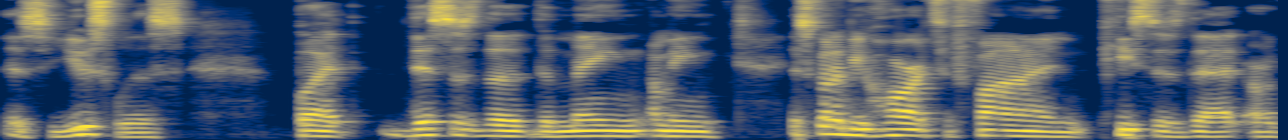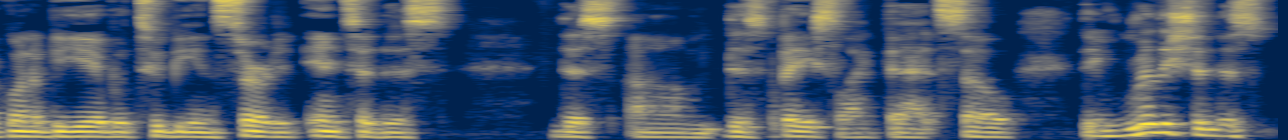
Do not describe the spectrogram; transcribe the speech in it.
it's useless, but this is the, the main, I mean, it's going to be hard to find pieces that are going to be able to be inserted into this, this, um, this base like that. So they really should just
